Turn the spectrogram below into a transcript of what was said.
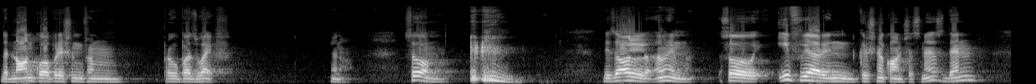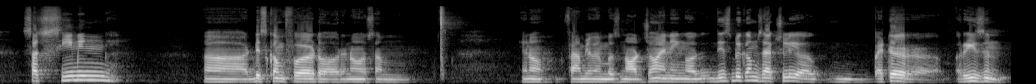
the non cooperation from Prabhupada's wife. You know, so. This all, I mean, so if we are in Krishna consciousness, then such seeming uh, discomfort or you know some you know family members not joining or this becomes actually a better uh, reason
